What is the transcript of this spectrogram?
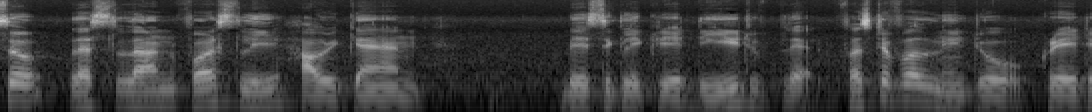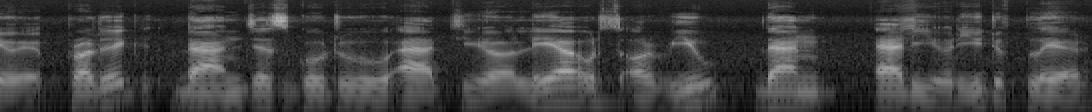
so let's learn firstly how we can basically create the youtube player. First of all need to create a project then just go to add your layouts or view then add your youtube player.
